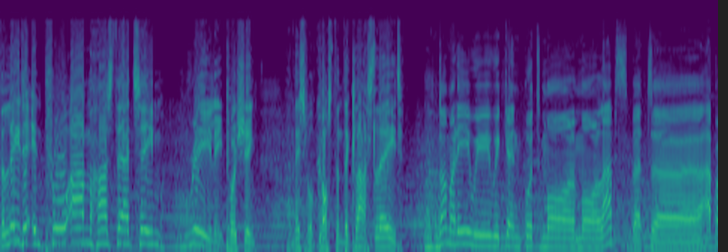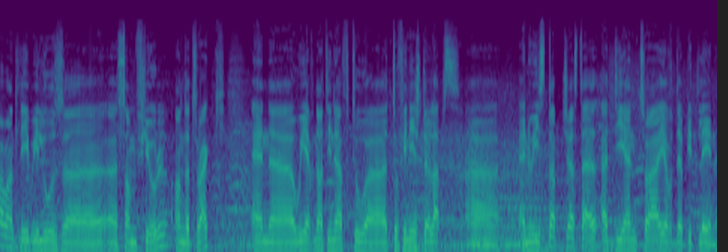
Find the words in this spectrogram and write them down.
The leader in Pro-Am has their team really pushing, and this will cost them the class lead. Normally we, we can put more more laps, but uh, apparently we lose uh, uh, some fuel on the track, and uh, we have not enough to uh, to finish the laps, uh, and we stop just at, at, the end try of the pit lane.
